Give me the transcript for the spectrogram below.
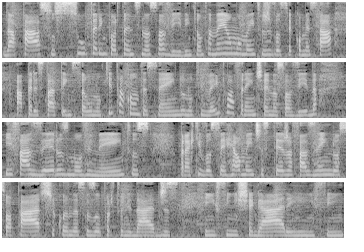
dar passos super importantes na sua vida. Então também é um momento de você começar a prestar atenção no que está acontecendo, no que vem pela frente aí na sua vida e fazer os movimentos para que você realmente esteja fazendo a sua parte quando essas oportunidades, enfim, chegarem, enfim,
